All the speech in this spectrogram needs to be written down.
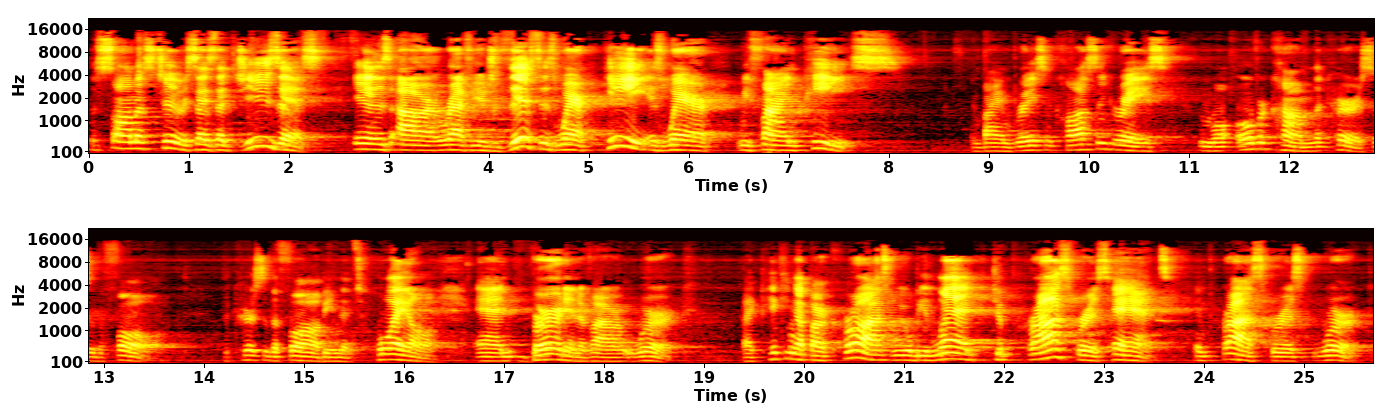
The psalmist, too, says that Jesus is our refuge. This is where, he is where we find peace. And by embracing costly grace, we will overcome the curse of the fall. The curse of the fall being the toil and burden of our work. By picking up our cross, we will be led to prosperous hands and prosperous work.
